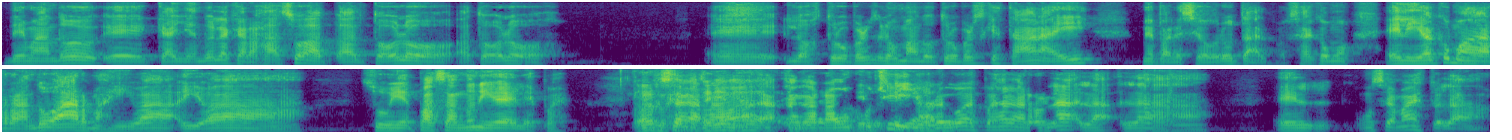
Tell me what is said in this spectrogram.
de mando eh, cayéndole a carajazo a, a todos los, a todos los, eh, los troopers, los mando troopers que estaban ahí, me pareció brutal. O sea, como él iba como agarrando armas, iba, iba subiendo, pasando niveles, pues. Claro, Entonces agarraba, nada, agarraba un cuchillo, luego después agarró la, la, la, el, ¿cómo se llama esto? La,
